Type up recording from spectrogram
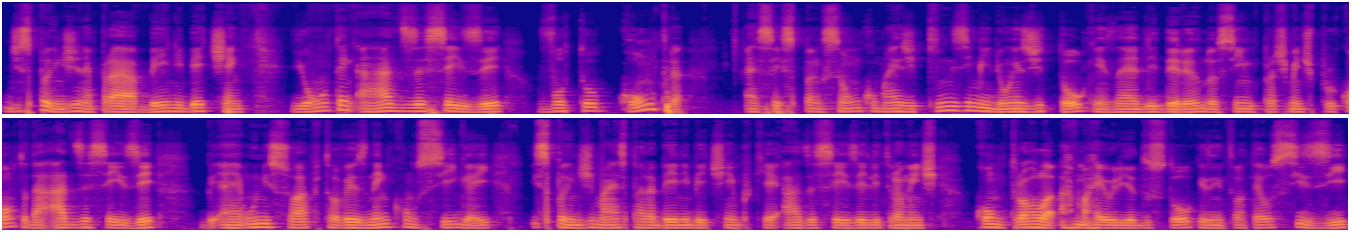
de expandir né, para a BNB Chain. E ontem a A16Z votou contra essa expansão com mais de 15 milhões de tokens, né, liderando assim praticamente por conta da A16Z, é, Uniswap talvez nem consiga aí expandir mais para a BNB Chain, porque a A16Z literalmente controla a maioria dos tokens, então até o CZ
